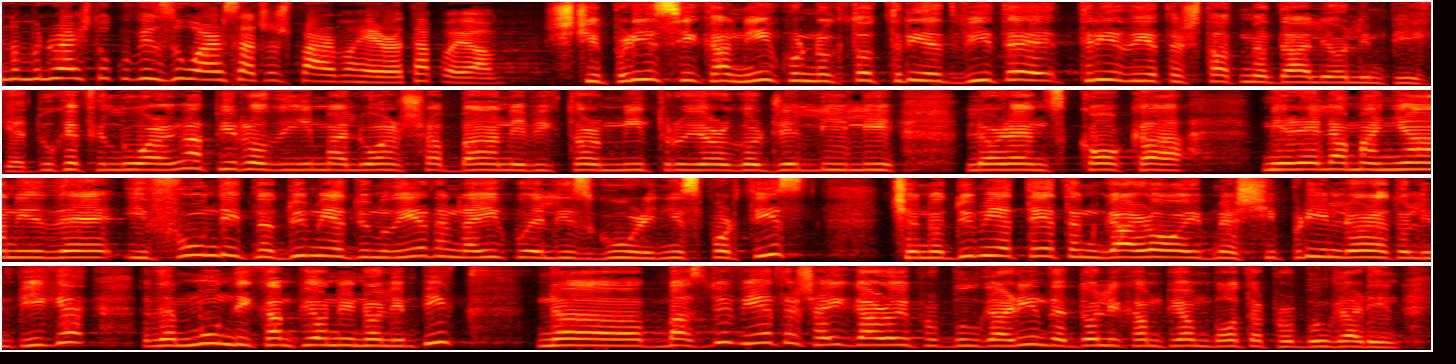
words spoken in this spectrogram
në mënyrë aq të kufizuar sa ç'është parë më herët, apo jo? Ja. Shqipërisë i kanë ikur në këto tridhjetë vite tridhjetë e shtatë medalje olimpike, duke filluar nga Pirro Dhima, Luan Shabani, Viktor Mitru, Jorgo Xhelili, Lorenc Koka, Mirela Manjani dhe i fundit në dy mijë e dymbëdhjetë na iku Elis Guri, një sportist që në dy mijë e tetën garoi me Shqipërinë Lojërat Olimpike dhe mundi kampionin olimpik, në mbas dy vjetësh ai garoi për Bullgarinë dhe doli kampion bote për Bullgarinë.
